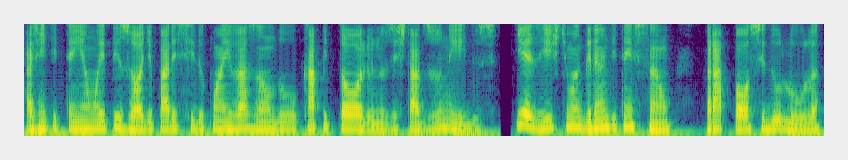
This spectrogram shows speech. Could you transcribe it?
a gente tenha um episódio parecido com a invasão do Capitólio nos Estados Unidos, e existe uma grande tensão para a posse do Lula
